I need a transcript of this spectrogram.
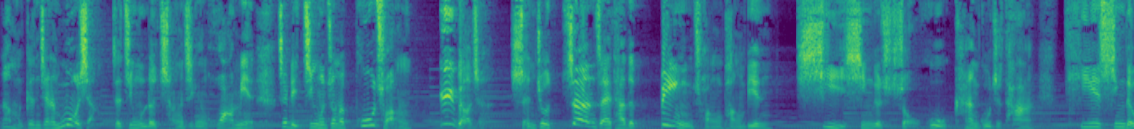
让我们更加的默想这经文的场景跟画面。这里经文中的铺床，预表着神就站在他的病床旁边，细心的守护、看顾着他，贴心的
